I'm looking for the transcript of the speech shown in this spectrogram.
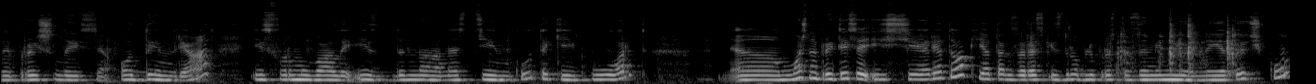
Ви пройшлися один ряд і сформували із дна на стінку такий борт. Е, можна пройтися іще рядок. Я так зараз і зроблю, просто заміню ниточку.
